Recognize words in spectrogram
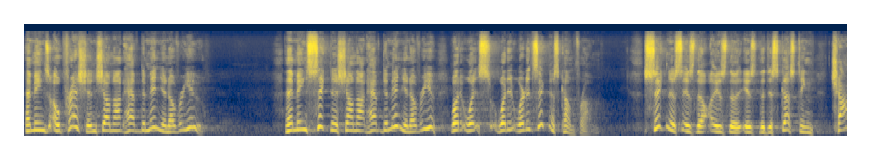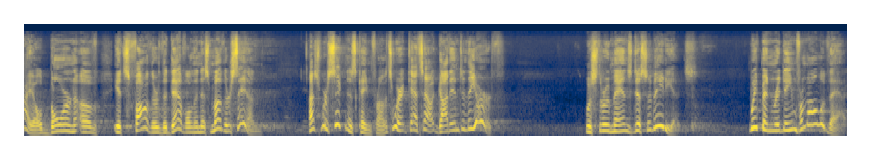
That means oppression shall not have dominion over you. That means sickness shall not have dominion over you. What, what, what, where did sickness come from? Sickness is the, is, the, is the disgusting child born of its father, the devil, and its mother, sin. That's where sickness came from. That's where it, that's how it got into the earth. Was through man's disobedience. We've been redeemed from all of that.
